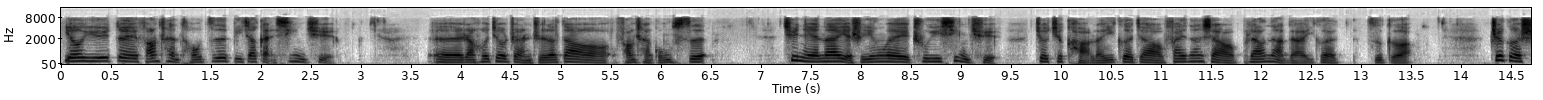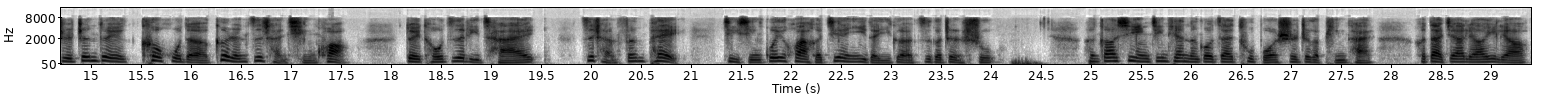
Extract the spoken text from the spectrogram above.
由于对房产投资比较感兴趣，呃，然后就转职了到房产公司。去年呢，也是因为出于兴趣，就去考了一个叫 Financial Planner 的一个资格。这个是针对客户的个人资产情况，对投资理财、资产分配进行规划和建议的一个资格证书。很高兴今天能够在兔博士这个平台和大家聊一聊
